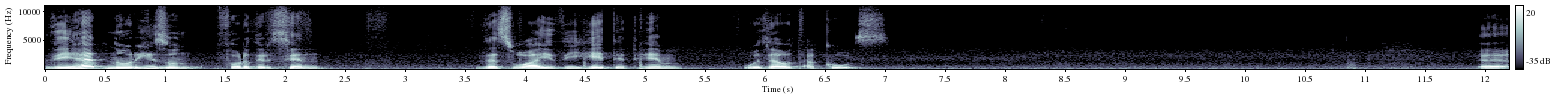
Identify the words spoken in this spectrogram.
they had no reason for their sin that's why they hated him without a cause uh,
